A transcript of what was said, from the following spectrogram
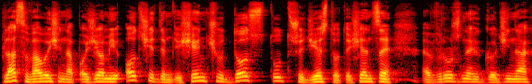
plasowały się na poziomie od 70 do 130 tysięcy w różnych godzinach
